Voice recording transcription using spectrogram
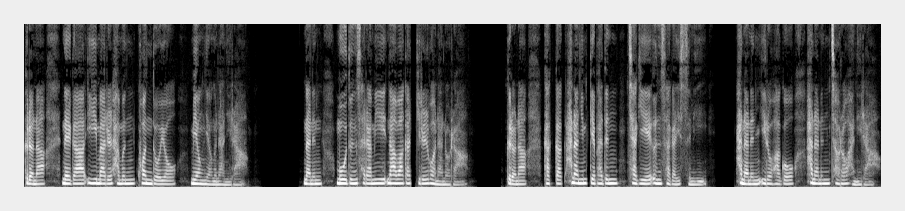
그러나 내가 이 말을 함은 권도요 명령은 아니라. 나는 모든 사람이 나와 같기를 원하노라. 그러나 각각 하나님께 받은 자기의 은사가 있으니 하나는 이러하고 하나는 저러하니라.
